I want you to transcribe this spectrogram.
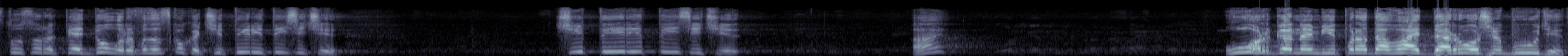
145 долларов, это сколько? 4 тысячи. 4 тысячи. А? Органами продавать дороже будет.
